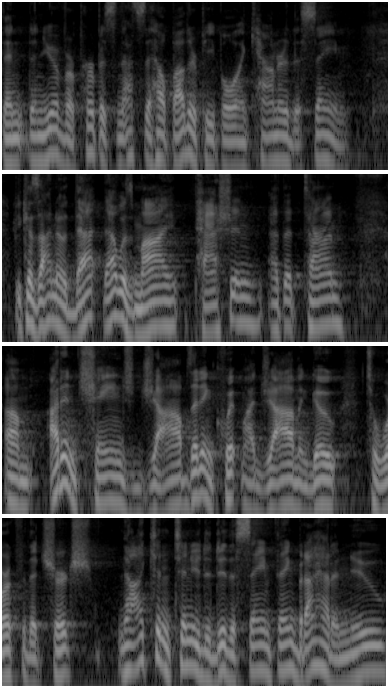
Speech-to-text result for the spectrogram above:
then, then you have a purpose, and that's to help other people encounter the same. Because I know that, that was my passion at that time. Um, I didn't change jobs, I didn't quit my job and go to work for the church now, I continued to do the same thing, but I had a new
